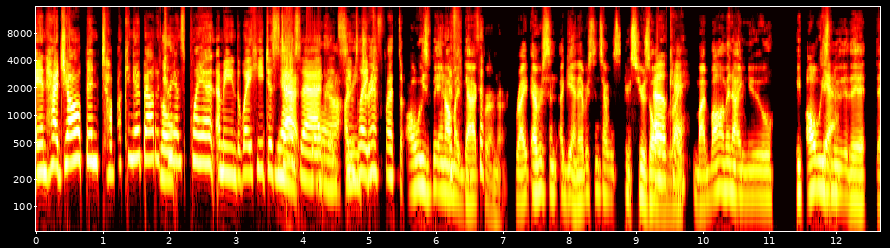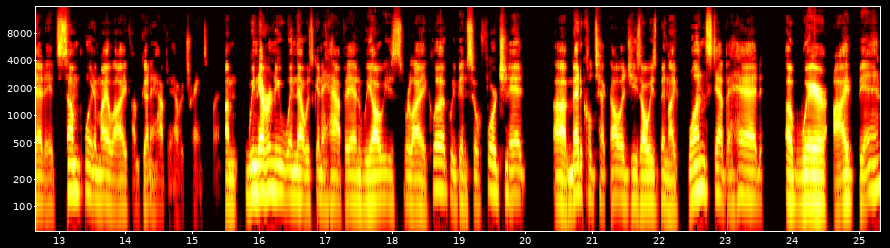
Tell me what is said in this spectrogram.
and had y'all been talking about a so, transplant? I mean, the way he just yeah, does that, yeah. it seems I mean, like transplants have always been on my back burner, right? Ever since, again, ever since I was six years old, okay. right? My mom and I knew, we always yeah. knew that, that at some point in my life, I'm going to have to have a transplant. Um, we never knew when that was going to happen. We always were like, look, we've been so fortunate. Uh, medical technology has always been like one step ahead of where I've been,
